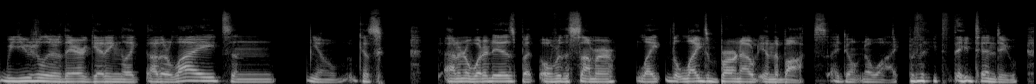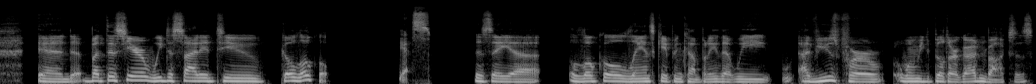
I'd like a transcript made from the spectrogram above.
we usually are there getting like other lights and you know because I don't know what it is, but over the summer light the lights burn out in the box. I don't know why, but they they tend to. And but this year we decided to go local. Yes. There's a uh, a local landscaping company that we I've used for when we built our garden boxes,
